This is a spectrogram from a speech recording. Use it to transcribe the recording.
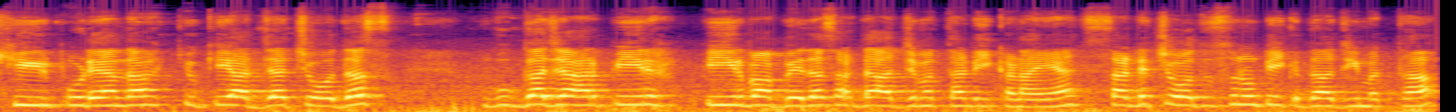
ਖੀਰ ਪੂੜਿਆਂ ਦਾ, ਕਿਉਂਕਿ ਅੱਜ ਹੈ 14 ਗੁੱਗਾ ਜਾਰ ਪੀਰ ਪੀਰ ਬਾਬੇ ਦਾ ਸਾਡਾ ਅੱਜ ਮੱਥਾ ਟਿਕਣਾ ਹੈ। ਸਾਡੇ 14 ਨੂੰ ਟਿਕਦਾ ਜੀ ਮੱਥਾ।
